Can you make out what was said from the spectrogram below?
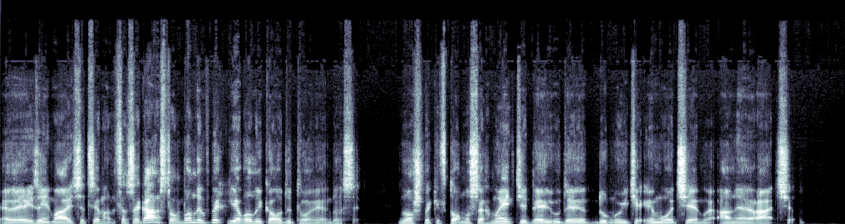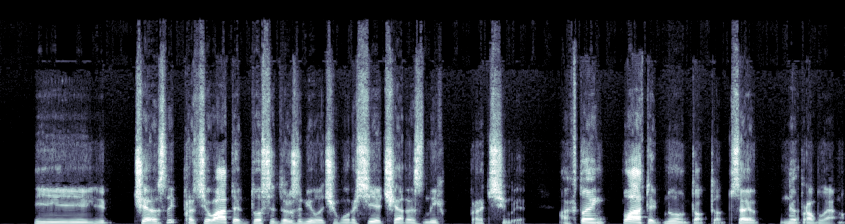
е, і займаються цим циганством, вони в них є велика аудиторія досить. Знову ж таки, в тому сегменті, де люди думають емоціями, а не рацією. І через них працювати досить зрозуміло, чому Росія через них працює. А хто їм платить, ну тобто, це не проблема.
